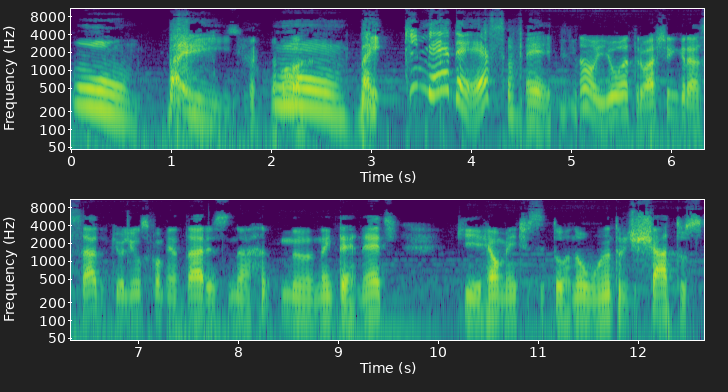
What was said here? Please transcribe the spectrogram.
Um, bem, um, bem. Que merda é essa, velho? Não, e outra, eu acho engraçado que eu li uns comentários na, no- na internet que realmente se tornou um antro de chatos.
